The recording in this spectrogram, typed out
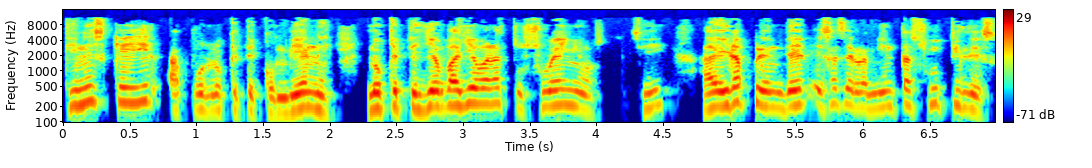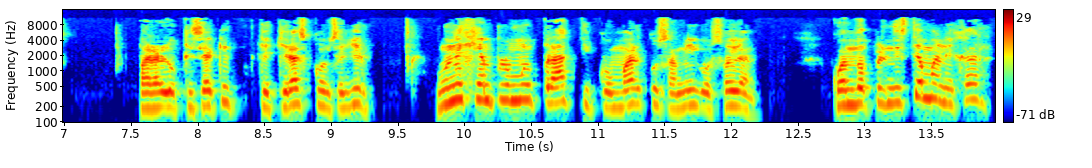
tienes que ir a por lo que te conviene, lo que te va a llevar a tus sueños, ¿sí? A ir a aprender esas herramientas útiles para lo que sea que, quieras conseguir. Un ejemplo muy práctico, Marcos, amigos, oigan, cuando aprendiste a manejar,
